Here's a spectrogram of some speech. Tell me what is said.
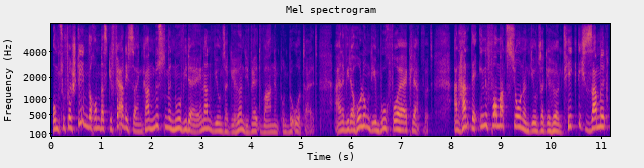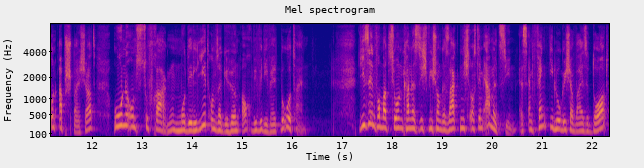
Um zu verstehen, warum das gefährlich sein kann, müssen wir nur wieder erinnern, wie unser Gehirn die Welt wahrnimmt und beurteilt. Eine Wiederholung, die im Buch vorher erklärt wird. Anhand der Informationen, die unser Gehirn täglich sammelt und abspeichert, ohne uns zu fragen, modelliert unser Gehirn auch, wie wir die Welt beurteilen. Diese Information kann es sich, wie schon gesagt, nicht aus dem Ärmel ziehen. Es empfängt die logischerweise dort,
